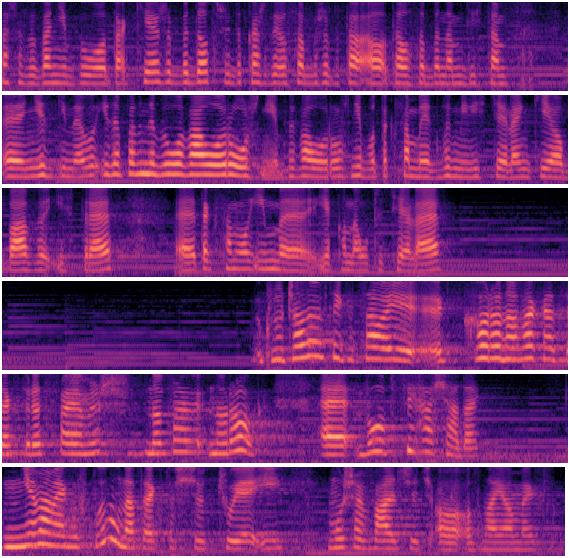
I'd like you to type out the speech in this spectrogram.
Nasze zadanie było takie, żeby dotrzeć do każdej osoby, żeby ta, te osoby nam gdzieś tam e, nie zginęły i zapewne bywało różnie. Bywało różnie, bo tak samo jak wy mieliście lęki, obawy i stres, e, tak samo i my jako nauczyciele. Kluczowym w tej całej e, koronawakacjach, które trwają już no, prawie no, rok, było psycha siada. Nie mam jakby wpływu na to, jak ktoś się czuje i muszę walczyć o, o znajomych,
